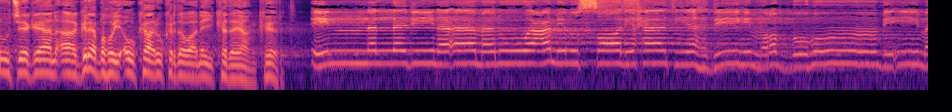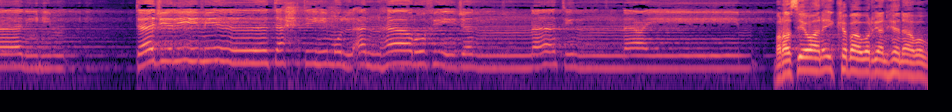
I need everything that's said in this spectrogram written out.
و جێگەیان ئاگرە بەهۆی ئەو کار و کردوانەی کە کرد. إن الذين آمنوا وعملوا الصالحات يهديهم ربهم بإيمانهم تجري من تحتهم الأنهار في جنات النعيم بەڕاستی ئەوانەی کە باوەڕیان هێناوە و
